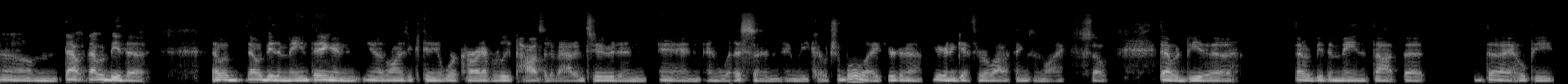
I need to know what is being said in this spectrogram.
Um, that, that would be the, that would that would be the main thing and you know as long as you continue to work hard have a really positive attitude and and and listen and be coachable like you're gonna you're gonna get through a lot of things in life so that would be the that would be the main thought that that i hope he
